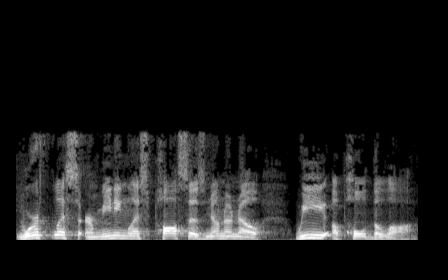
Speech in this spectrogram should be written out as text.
worthless or meaningless, Paul says, no, no, no we uphold the law.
